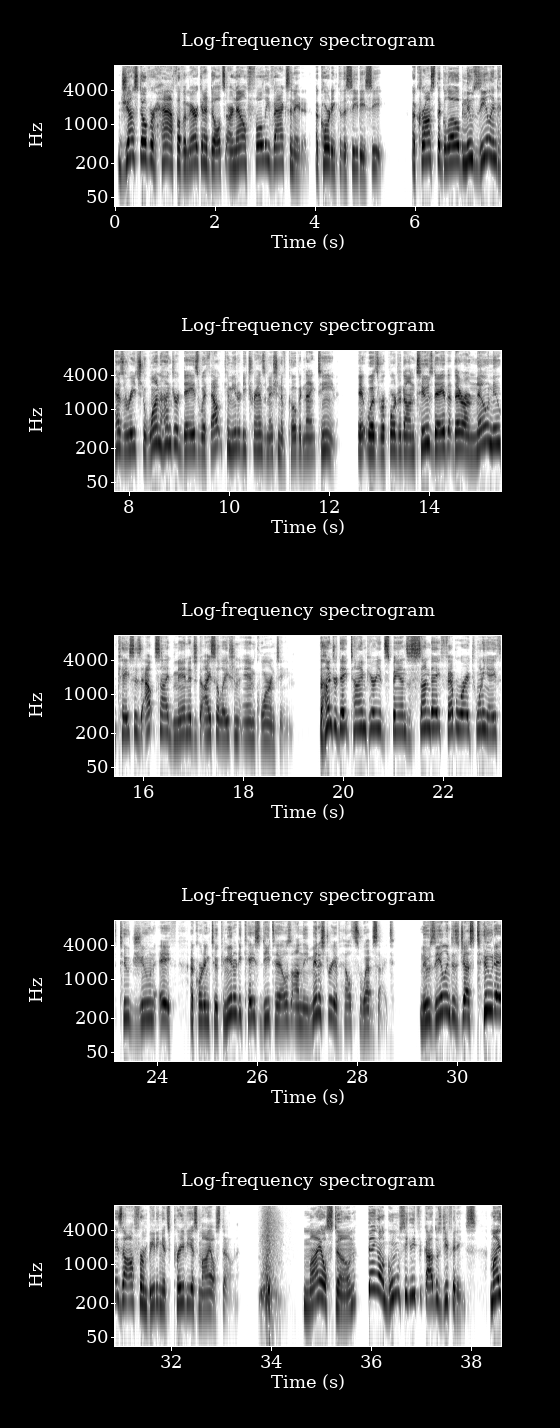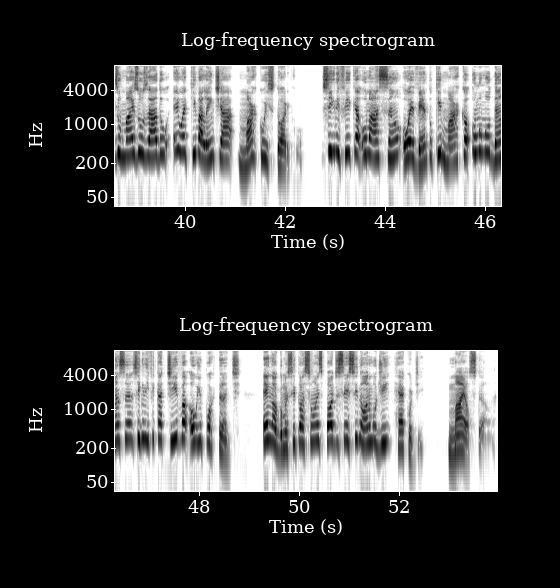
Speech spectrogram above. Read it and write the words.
Just over half of American adults are now fully vaccinated, according to the CDC. Across the globe, New Zealand has reached 100 days without community transmission of COVID 19. It was reported on Tuesday that there are no new cases outside managed isolation and quarantine. The 100 day time period spans Sunday, February 28th to June 8th, according to community case details on the Ministry of Health's website. New Zealand is just two days off from beating its previous milestone. Milestone tem alguns significados diferentes, mas o mais usado é o equivalente a marco histórico. Significa uma ação ou evento que marca uma mudança significativa ou importante. Em algumas situações, pode ser sinônimo de recorde, milestone.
